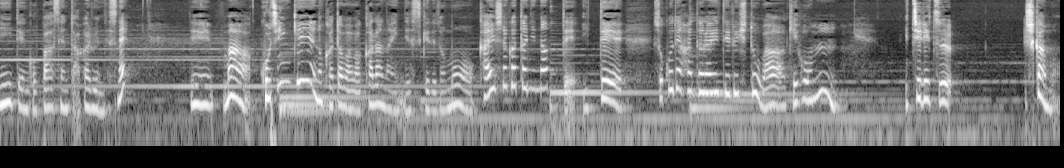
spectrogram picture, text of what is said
2.5%上がるんですね。でまあ個人経営の方はわからないんですけれども会社型になっていてそこで働いている人は基本一律しかも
